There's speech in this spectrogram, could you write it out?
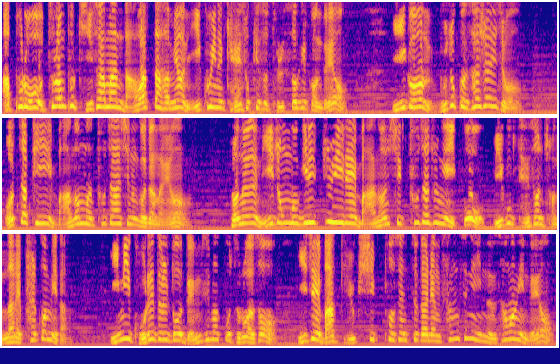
앞으로 트럼프 기사만 나왔다 하면 이 코인은 계속해서 들썩일 건데요. 이건 무조건 사셔야죠. 어차피 만 원만 투자하시는 거잖아요. 저는 이 종목 일주일에 만 원씩 투자 중에 있고 미국 대선 전날에 팔 겁니다. 이미 고래들도 냄새 맡고 들어와서 이제 막 60%가량 상승해 있는 상황인데요.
